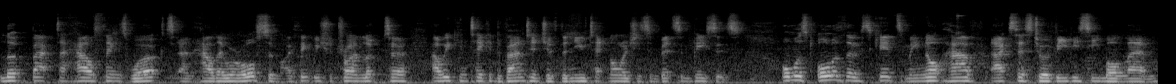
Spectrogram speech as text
look back to how things worked and how they were awesome, I think we should try and look to how we can take advantage of the new technologies and bits and pieces. almost all of those kids may not have access to a BBC Model M,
